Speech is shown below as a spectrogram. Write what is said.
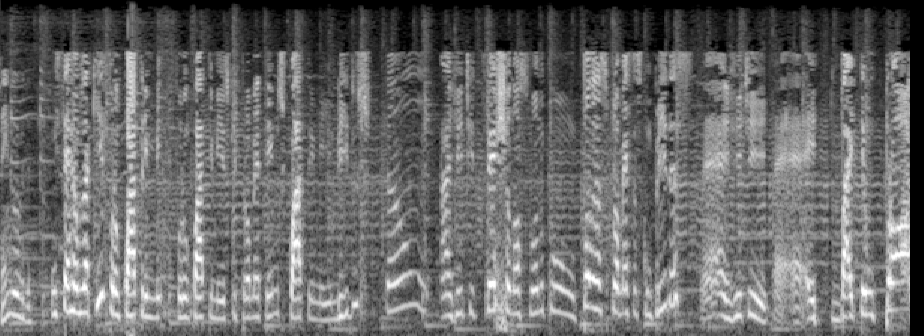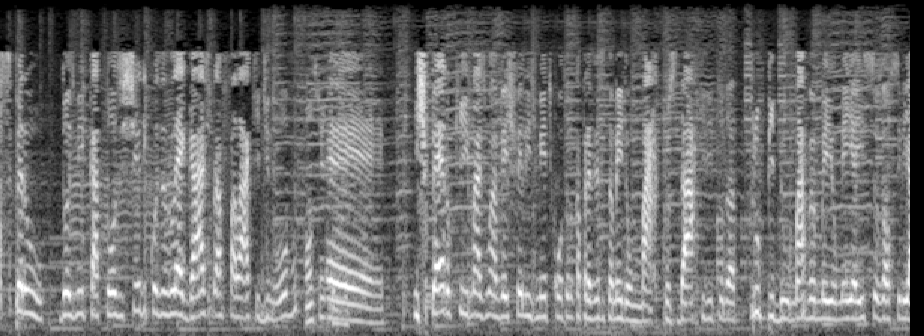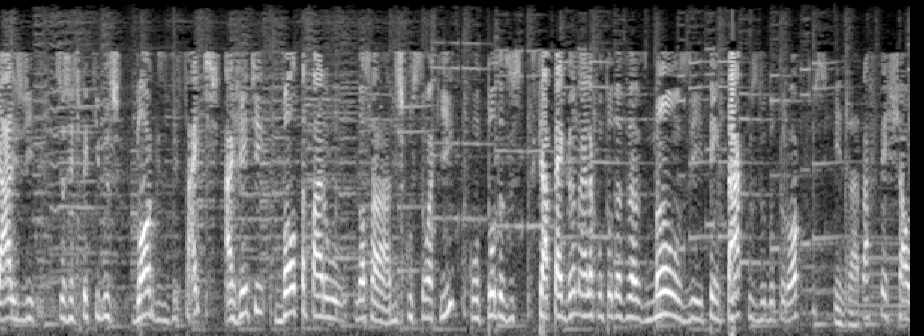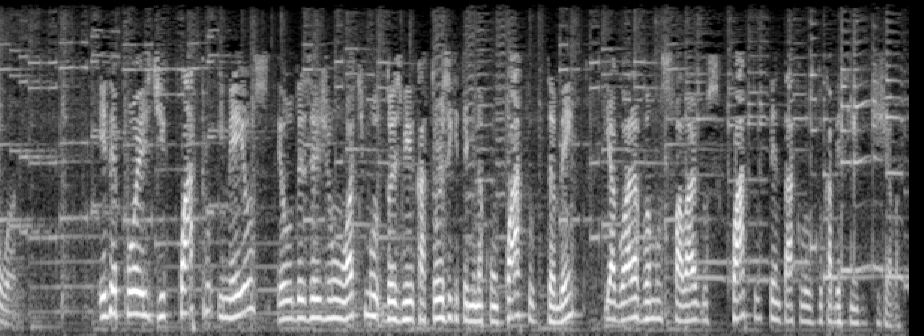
Sem dúvida. Encerramos aqui, foram quatro, foram quatro e-mails que prometemos, quatro e-mails lidos. Então a gente fecha o nosso ano com todas as promessas cumpridas. Né? A gente é, é vai ter um próspero 2014 cheio de coisas legais para falar aqui de novo. Com certeza. É, espero que mais uma vez, felizmente, contando com a presença também do Marcos Dark, de toda a trupe do Marvel 66 e seus auxiliares de seus respectivos blogs e sites. A gente volta para o nossa discussão aqui, com todas os, se apegando a ela com todas as mãos e tentáculos do Dr. Octopus. Exato. Para fechar o ano. E depois de quatro e-mails, eu desejo um ótimo 2014 que termina com quatro também. E agora vamos falar dos quatro tentáculos do cabecinho de tigela.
